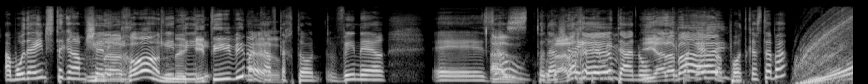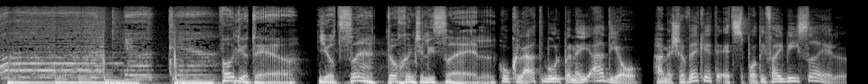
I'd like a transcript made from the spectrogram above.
עמוד האינסטגרם שלי. נכון, גיטי וינר. אה, אז זהו, תודה תודה לכם. שהייתם איתנו. יאללה, ניפגש ביי. בפודקאסט הבא. עוד יותר, יוצרי התוכן של ישראל. הוקלט באולפני אדיו, המשווקת את ספוטיפיי בישראל.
